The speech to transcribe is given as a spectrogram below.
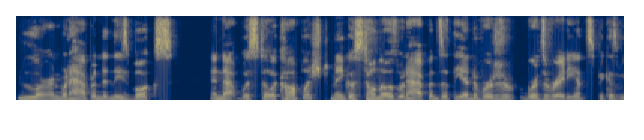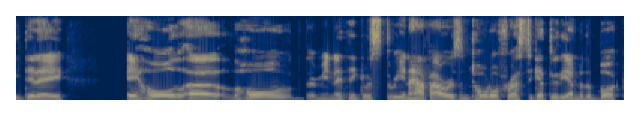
learn what happened in these books and that was still accomplished. Mango still knows what happens at the end of Words of, Words of Radiance because we did a a whole uh whole. I mean, I think it was three and a half hours in total for us to get through the end of the book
